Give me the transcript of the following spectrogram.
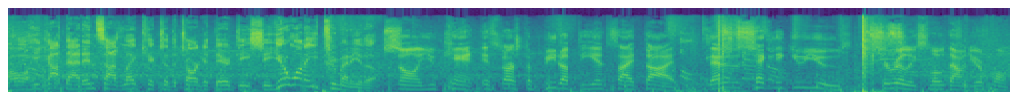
Oh, he got that inside leg kick to the target there, DC. You don't want to eat too many of those. No, you can't. It starts to beat up the inside thigh. That is a technique you use to really slow down your opponent.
